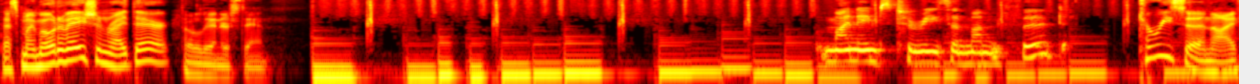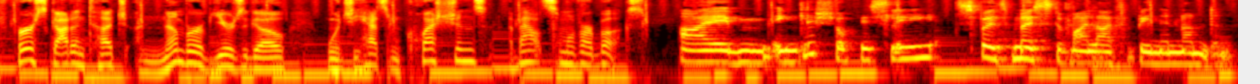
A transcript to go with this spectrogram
That's my motivation right there. Totally understand. My name's Theresa Munford. Theresa and I first got in touch a number of years ago when she had some questions about some of our books. I'm English, obviously. I suppose most of my life have been in London.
